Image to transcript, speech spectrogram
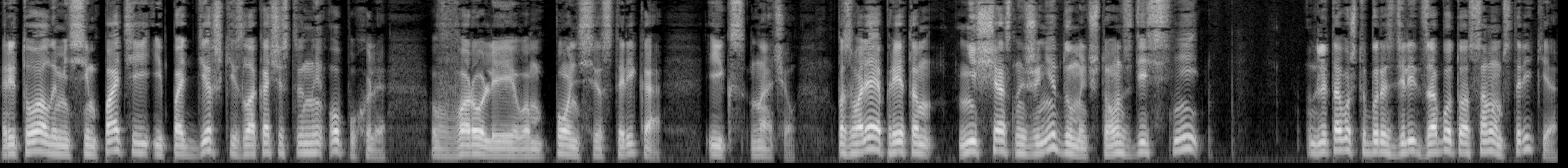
ритуалами симпатии и поддержки злокачественной опухоли в воролиевом понсе старика, Икс начал, позволяя при этом несчастной жене думать, что он здесь с ней для того, чтобы разделить заботу о самом старике.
